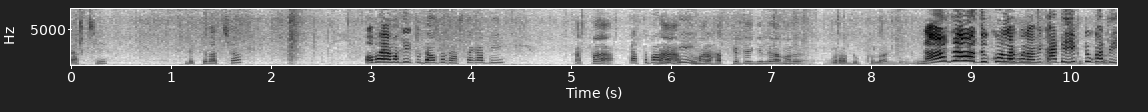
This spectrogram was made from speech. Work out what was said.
কাটছে। দেখতে পাচ্ছ? ও ভাই আমাকে একটু দাও তো ঘাসটা কাটি। কাটতে পারব কি? তোমার হাত কেটে গেলে আমার বড় দুঃখ লাগবে। না না দুঃখ লাগবে না আমি কাটি একটু কাটি।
